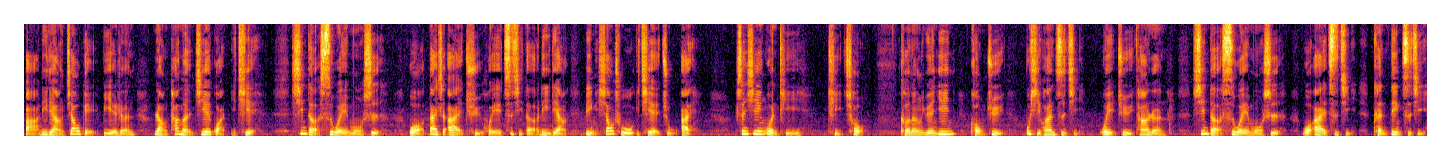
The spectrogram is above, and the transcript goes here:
把力量交给别人，让他们接管一切。新的思维模式，我带着爱取回自己的力量，并消除一切阻碍。身心问题，体臭。可能原因，恐惧，不喜欢自己，畏惧他人。新的思维模式，我爱自己，肯定自己。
